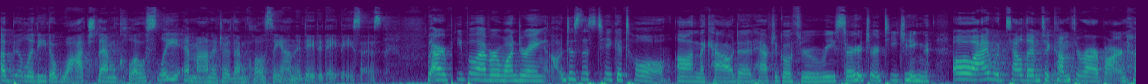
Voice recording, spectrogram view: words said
ability to watch them closely and monitor them closely on a day to day basis. Are people ever wondering, oh, does this take a toll on the cow to have to go through research or teaching? Oh, I would tell them to come through our barn.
